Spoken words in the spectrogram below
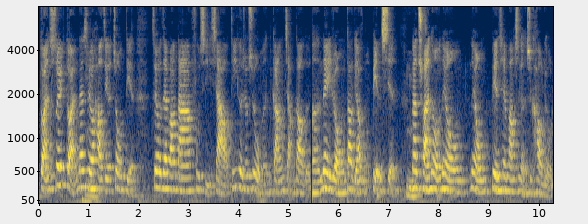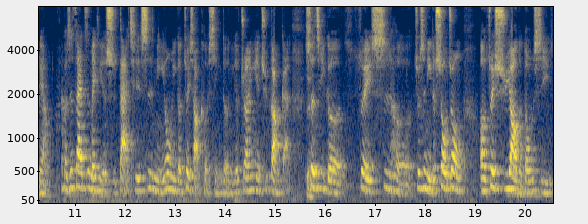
短虽短，但是有好几个重点，最后再帮大家复习一下哦。第一个就是我们刚刚讲到的，呃，内容到底要怎么变现？那传统的内容内容变现方式可能是靠流量，可是，在自媒体的时代，其实是你用一个最小可行的你的专业去杠杆，设计一个。最适合就是你的受众，呃，最需要的东西，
